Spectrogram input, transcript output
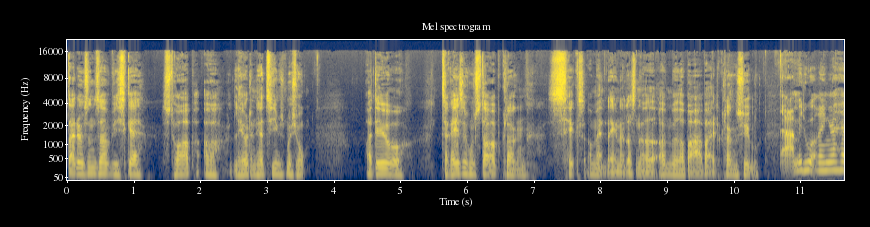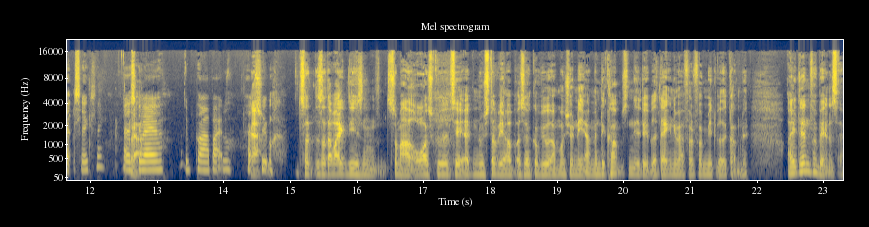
der er det jo sådan så, at vi skal stå op og lave den her teams motion. Og det er jo, Therese hun står op klokken 6 om mandagen eller sådan noget, og møder på arbejde klokken 7. Ja, mit ur ringer halv 6, ikke? Og jeg skal ja. være på arbejdet halv ja. 7. Så, så der var ikke lige sådan, så meget overskud til, at nu står vi op, og så går vi ud og motionerer. Men det kom sådan i løbet af dagen, i hvert fald for mit vedkommende. Og i den forbindelse,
